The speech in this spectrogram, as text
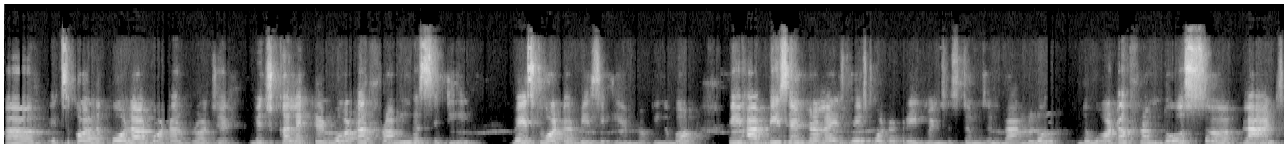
Uh, it's called the Kolar Water Project, which collected water from the city, wastewater basically I'm talking about. We have decentralized wastewater treatment systems in Bangalore. The water from those uh, plants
